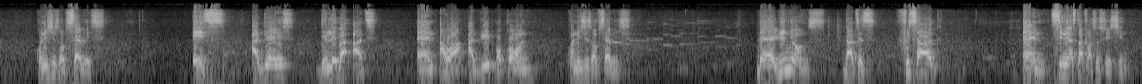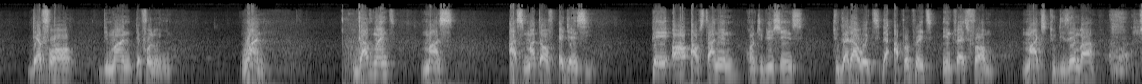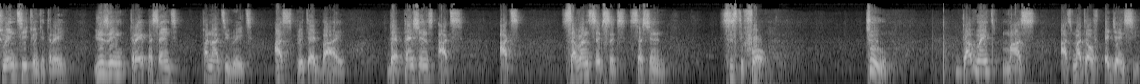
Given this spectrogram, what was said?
conditions of service is against the Labour Act and our agreed upon conditions of service. The unions, that is FUSAG and Senior Staff Association, therefore demand the following. One, government must, as matter of agency, pay all outstanding contributions together with the appropriate interest from March to December 2023 using 3% penalty rate as stated by their pensions at, Act 766 section 64. Two, government must, as matter of agency,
